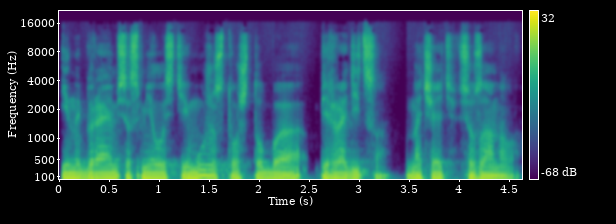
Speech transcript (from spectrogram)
и набираемся смелости и мужества, чтобы переродиться, начать все заново.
